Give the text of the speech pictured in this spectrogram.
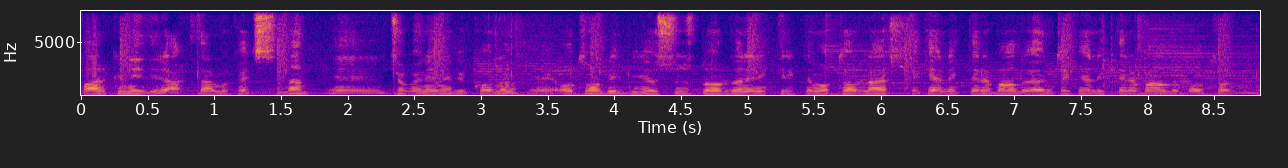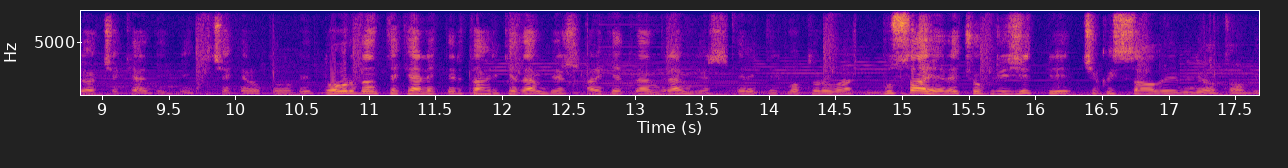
farkı nedir aktarmak açısından e, çok önemli bir konu. E, otomobil biliyorsunuz doğrudan elektrikli motorlar tekerleklere bağlı, ön tekerleklere bağlı. Bu otomobil 4 çeker değil, bir 2 çeker otomobil. Doğrudan tekerlekleri tahrik eden bir, hareketlendiren bir elektrik motoru var. Bu sayede çok rigid bir çıkış sağlayabiliyor otomobil.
